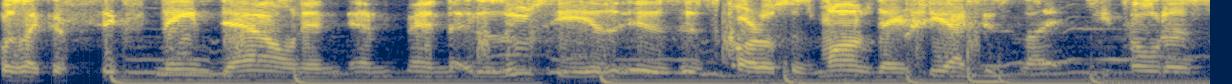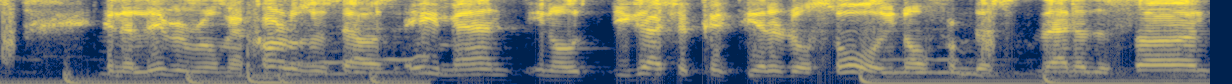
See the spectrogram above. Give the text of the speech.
was like the sixth name down. And, and, and Lucy is, is, Carlos's mom's name. She actually like she told us in the living room at Carlos's house, "Hey man, you know you guys should pick Tierra del Sol. You know from the land of the sun,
